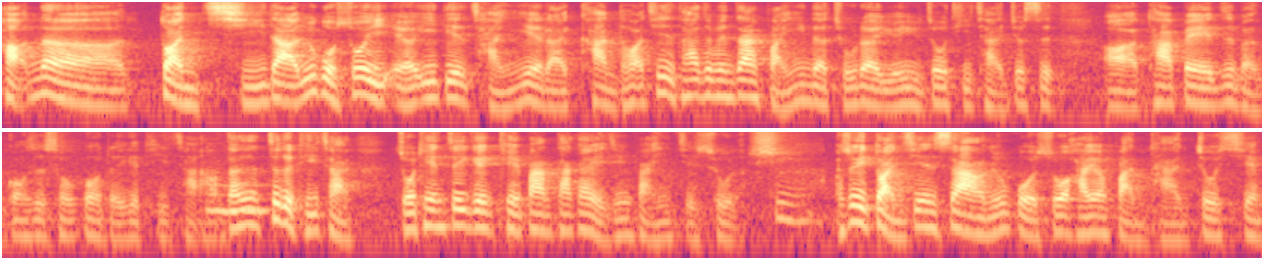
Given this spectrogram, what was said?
好，那短期的，如果说以 LED 的产业来看的话，其实它这边在反映的，除了元宇宙题材，就是啊、呃，它被日本公司收购的一个题材。哈，但是这个题材，昨天这根 K 棒大概已经反应结束了。是。所以短线上，如果说还有反弹，就先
